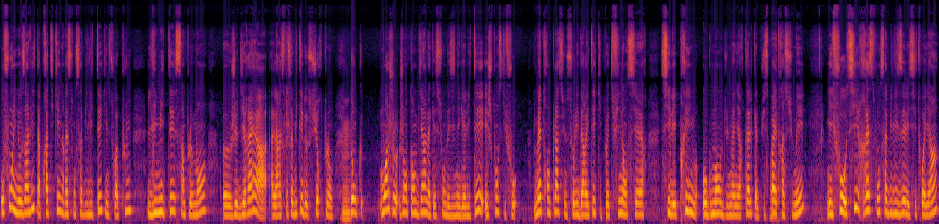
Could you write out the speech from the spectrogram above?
Au fond, ils nous invitent à pratiquer une responsabilité qui ne soit plus limitée simplement, euh, je dirais, à, à la responsabilité de surplomb. Mm. Donc, moi, je- j'entends bien la question des inégalités et je pense qu'il faut mettre en place une solidarité qui peut être financière si les primes augmentent d'une manière telle qu'elles ne puissent pas être assumées. Mais il faut aussi responsabiliser les citoyens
